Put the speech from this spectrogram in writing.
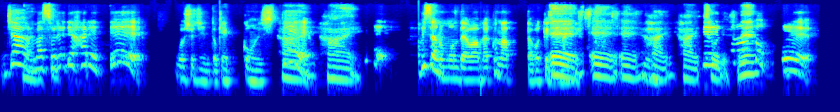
じゃあ、まあ、それで晴れて、ご主人と結婚して、はい、はい、ビザの問題はなくなったわけじゃないですか。えー、えー、えー、はい、はい、そうですね。その後って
